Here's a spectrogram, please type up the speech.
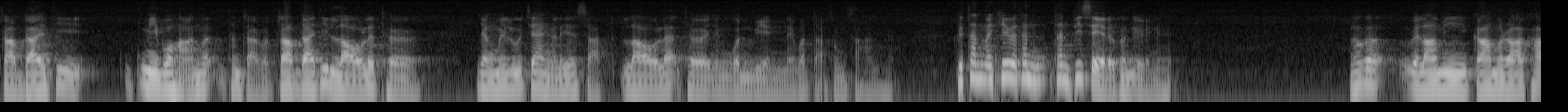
ตราบใดที่มีโบหารว่าท่านตรัสว่าตราบใดที่เราและเธอ ยังไม่รู้แจ้งอริยสัจเราและเธอยังวนเวียนในวัฏสงสารครับคือท่านไม่คิดว่าท่านท่านพิเศษกว่าคนอื่นนะฮะแล้วก็เวลามีกามราคะ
